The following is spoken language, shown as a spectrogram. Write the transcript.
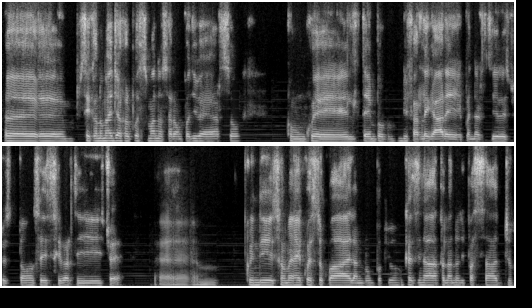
Eh, secondo me già col prossimo anno sarà un po' diverso. Comunque il tempo di fare le gare prendersi le sue stones e iscriverti c'è. Eh, quindi secondo me questo qua è l'anno un po' più incasinato, l'anno di passaggio.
